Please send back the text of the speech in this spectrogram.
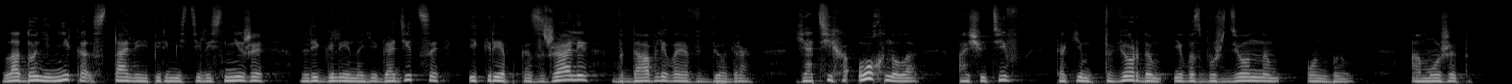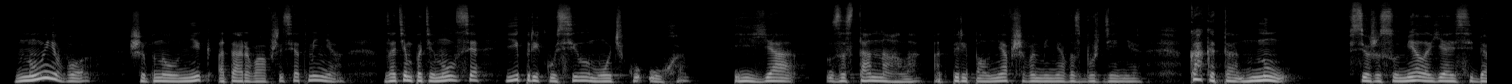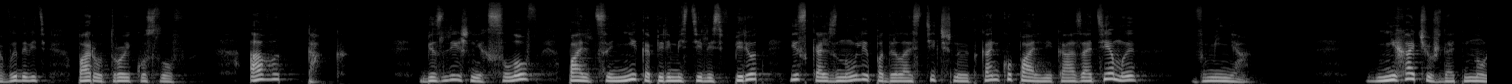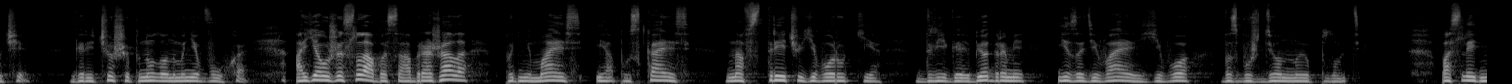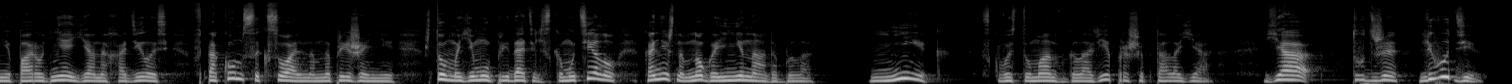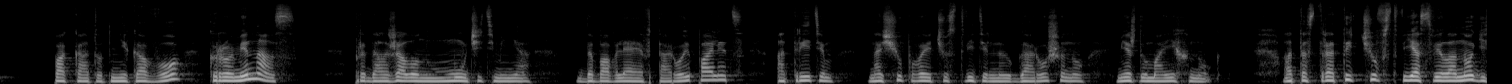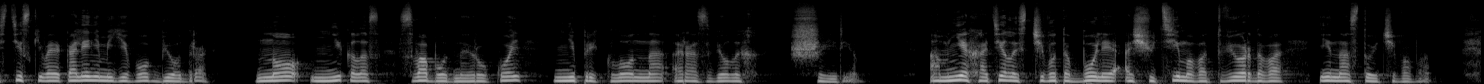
Ладони Ника стали и переместились ниже, легли на ягодицы и крепко сжали, вдавливая в бедра. Я тихо охнула, ощутив, каким твердым и возбужденным он был. «А может, ну его?» — шепнул Ник, оторвавшись от меня. Затем потянулся и прикусил мочку уха. И я застонала от переполнявшего меня возбуждения. «Как это «ну»?» Все же сумела я из себя выдавить пару-тройку слов. «А вот так». Без лишних слов пальцы Ника переместились вперед и скользнули под эластичную ткань купальника, а затем и в меня. «Не хочу ждать ночи», — горячо шепнул он мне в ухо, а я уже слабо соображала, поднимаясь и опускаясь навстречу его руке, двигая бедрами и задевая его возбужденную плоть. Последние пару дней я находилась в таком сексуальном напряжении, что моему предательскому телу, конечно, много и не надо было. «Ник!» — сквозь туман в голове прошептала я. «Я... тут же люди!» «Пока тут никого, кроме нас!» Продолжал он мучить меня, добавляя второй палец, а третьим нащупывая чувствительную горошину между моих ног. От остроты чувств я свела ноги, стискивая коленями его бедра. Но Николас свободной рукой непреклонно развел их шире. А мне хотелось чего-то более ощутимого, твердого и настойчивого.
